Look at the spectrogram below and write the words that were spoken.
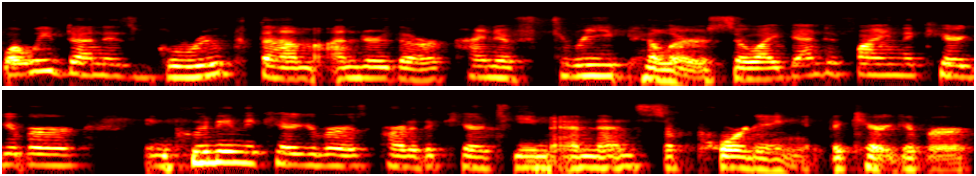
what we've done is group them under their kind of three pillars. So identifying the caregiver, including the caregiver as part of the care team, and then supporting the caregiver.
